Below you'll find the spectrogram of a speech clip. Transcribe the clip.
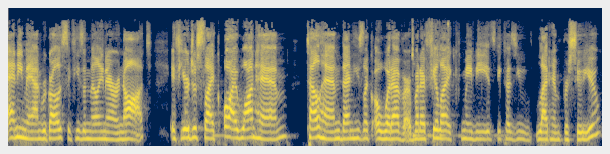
any man, regardless if he's a millionaire or not. If you're just like, oh, I want him, tell him, then he's like, oh, whatever. But I feel like maybe it's because you let him pursue you.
